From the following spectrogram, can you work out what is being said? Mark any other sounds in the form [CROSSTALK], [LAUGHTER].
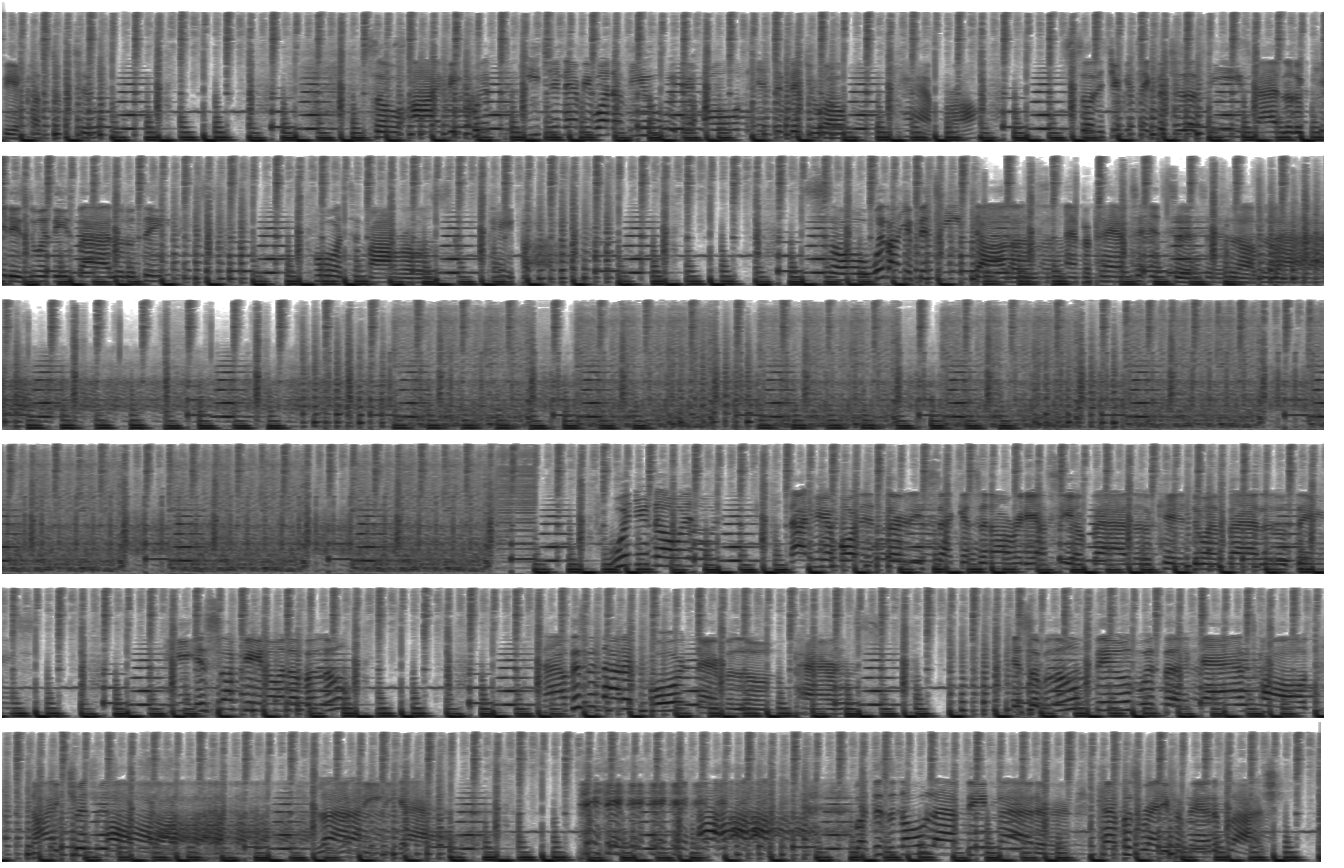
be accustomed to. So I've equipped each and every one of you with your own individual camera so that you can take pictures of these bad little kitties doing these bad little things for tomorrow's paper. So whip out your $15 and prepare to enter Club Live. Get more than 30 seconds and already I see a bad little kid doing bad little things. He is sucking on a balloon. Now, this is not an ordinary balloon, parents. It's a balloon filled with a gas called nitrous oxide. Laughing gas. [LAUGHS] but this is no laughing matter. Campus ready, prepare to. Flash.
